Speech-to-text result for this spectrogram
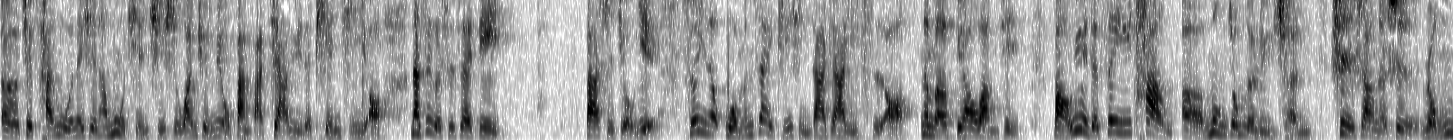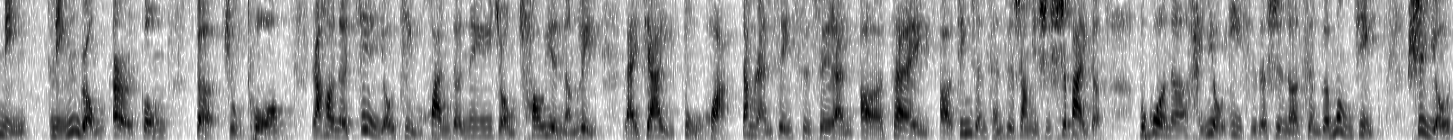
呃去参悟那些他目前其实完全没有办法驾驭的天机哦。那这个是在第。八十九页，所以呢，我们再提醒大家一次哦。那么不要忘记，宝玉的这一趟呃梦中的旅程，事实上呢是荣宁宁荣二公的嘱托，然后呢借由警幻的那一种超越能力来加以度化。当然这一次虽然呃在呃精神层次上面是失败的，不过呢很有意思的是呢，整个梦境是由。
